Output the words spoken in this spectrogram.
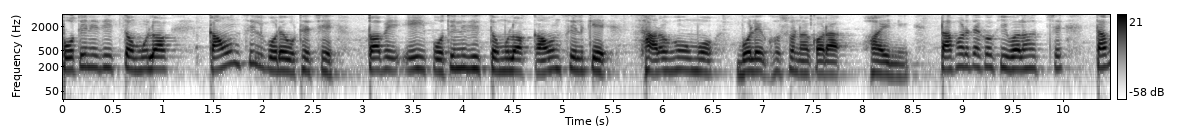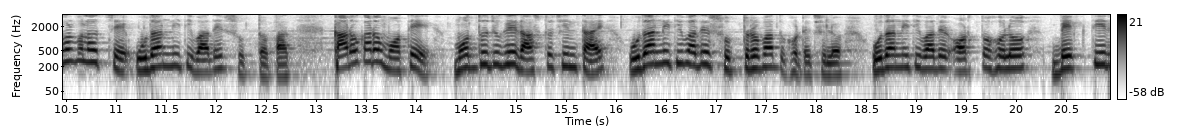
প্রতিনিধিত্বমূলক কাউন্সিল গড়ে উঠেছে। তবে এই প্রতিনিধিত্বমূলক কাউন্সিলকে সার্বভৌম বলে ঘোষণা করা হয়নি। তারপরে দেখো কি বলা হচ্ছে? তারপর বলা হচ্ছে উদারনীতিবাদের সূত্রপাত। কারও কারও মতে, মধ্যযুগের রাষ্ট্রচিন্তায় উদারনীতিবাদের সূত্রপাত ঘটেছিল। উদারনীতিবাদের অর্থ হলো ব্যক্তির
